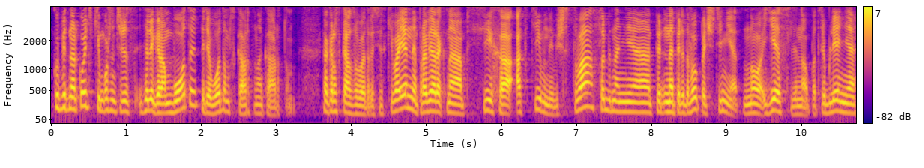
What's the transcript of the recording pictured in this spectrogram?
Купить наркотики можно через телеграм-боты переводом с карты на карту. Как рассказывают российские военные, проверок на психоактивные вещества, особенно не на передовой, почти нет. Но если на употребление,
